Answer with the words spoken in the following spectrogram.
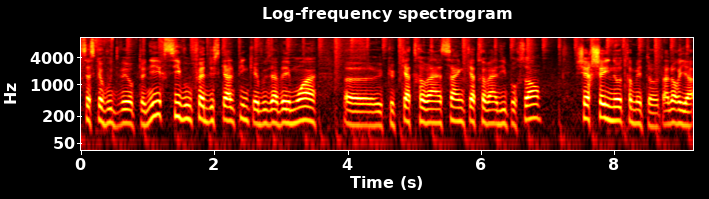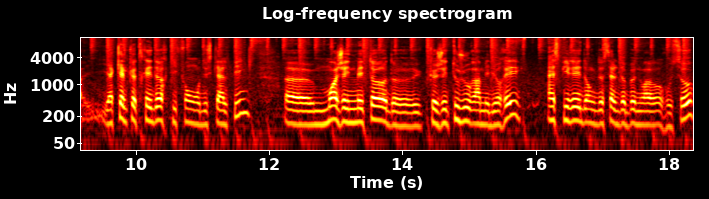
c'est ce que vous devez obtenir. Si vous faites du scalping et vous avez moins euh, que 85-90%, cherchez une autre méthode. Alors il y, a, quelques traders qui font du scalping. Euh, moi j'ai une méthode euh, que j'ai toujours améliorée, inspirée donc de celle de Benoît Rousseau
